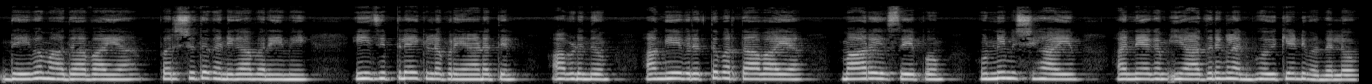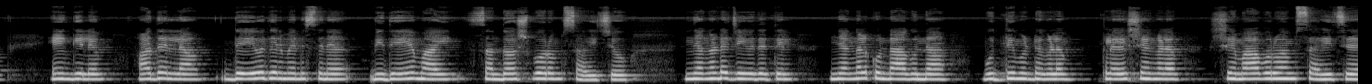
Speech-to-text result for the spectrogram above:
ദൈവമാതാവായ പരിശുദ്ധ കനികാമറിയുമേ ഈജിപ്തിലേക്കുള്ള പ്രയാണത്തിൽ അവിടുന്ന് അങ്ങേ വിരക്തഭർത്താവായ മാറയുസേപ്പും ഉണ്ണിമിശിഹായും അനേകം യാതനകൾ അനുഭവിക്കേണ്ടി വന്നല്ലോ. എങ്കിലും അതെല്ലാം ദൈവതിരുമനസ്സിന് വിധേയമായി സന്തോഷപൂർവം സഹിച്ചു. ഞങ്ങളുടെ ജീവിതത്തിൽ ഞങ്ങൾക്കുണ്ടാകുന്ന ബുദ്ധിമുട്ടുകളും ക്ലേശങ്ങളും ക്ഷമാപൂർവം സഹിച്ച്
